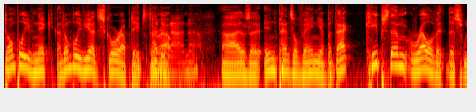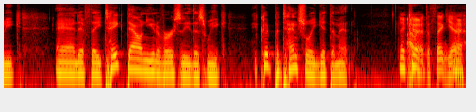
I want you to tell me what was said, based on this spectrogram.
Don't believe Nick. I don't believe you had score updates throughout. I throughout. did not know. Uh, it was uh, in Pennsylvania, but that keeps them relevant this week. And if they take down University this week, it could potentially get them in. It I could. would have to think, yeah.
